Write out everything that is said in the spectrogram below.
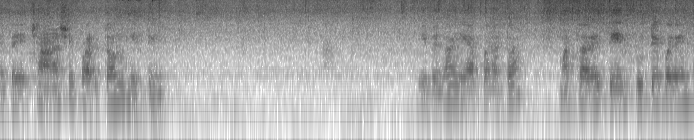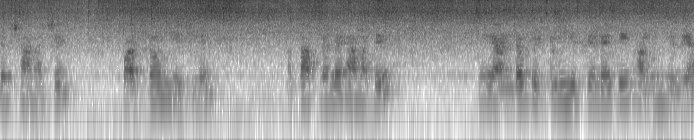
आता हे छान असे परतवून घेते. हे बघा हे आपण आता मसाले तेल सुटेपर्यंत छान असे परतवून घेतले. आता आपल्याला ह्यामध्ये हे अंड फेटून घेतलेलं आहे ते घालून घेऊया.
